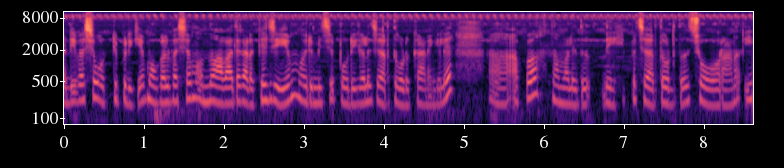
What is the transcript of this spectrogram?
അടിവശം ഒട്ടിപ്പിടിക്കുകയും മുകൾ വശം ഒന്നും ആവാതെ കിടക്കുകയും ചെയ്യും. ഒരുമിച്ച് പൊടികൾ ചേർത്ത് കൊടുക്കുകയാണെങ്കിൽ അപ്പോൾ നമ്മളിത് ദേ ഇപ്പോൾ ചേർത്ത് കൊടുത്തത് ചോറാണ്. ഈ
